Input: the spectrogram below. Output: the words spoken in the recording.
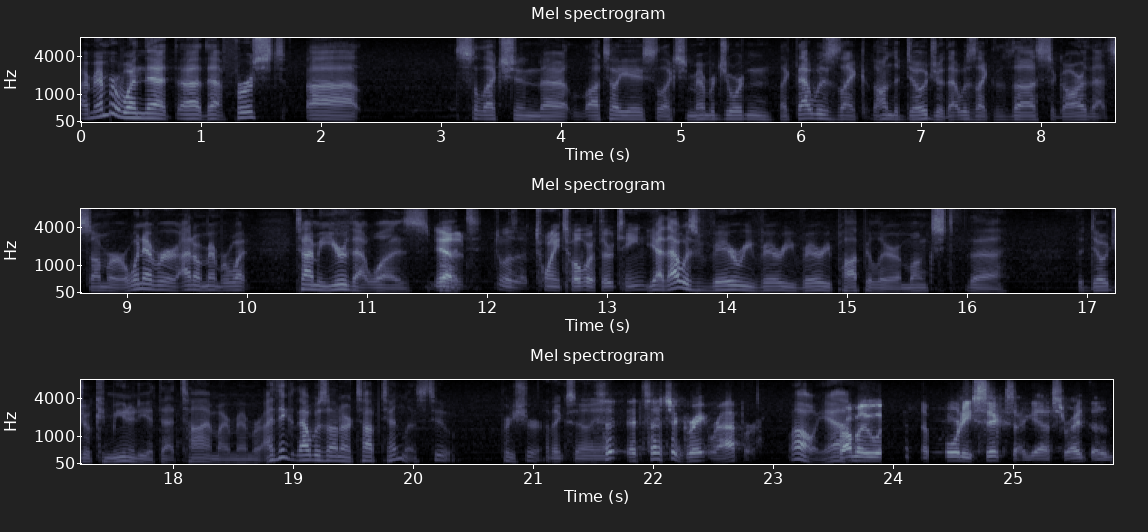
I remember when that uh, that first uh, selection, uh, L'Atelier selection. Remember Jordan? Like that was like on the dojo. That was like the cigar that summer or whenever. I don't remember what time of year that was. Yeah. but- what was it 2012 or 13? yeah, that was very, very, very popular amongst the the dojo community at that time. I remember. I think that was on our top ten list too. Pretty sure. I think so. Yeah. it's such a great rapper. Oh yeah. Probably with the 46, I guess, right? The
